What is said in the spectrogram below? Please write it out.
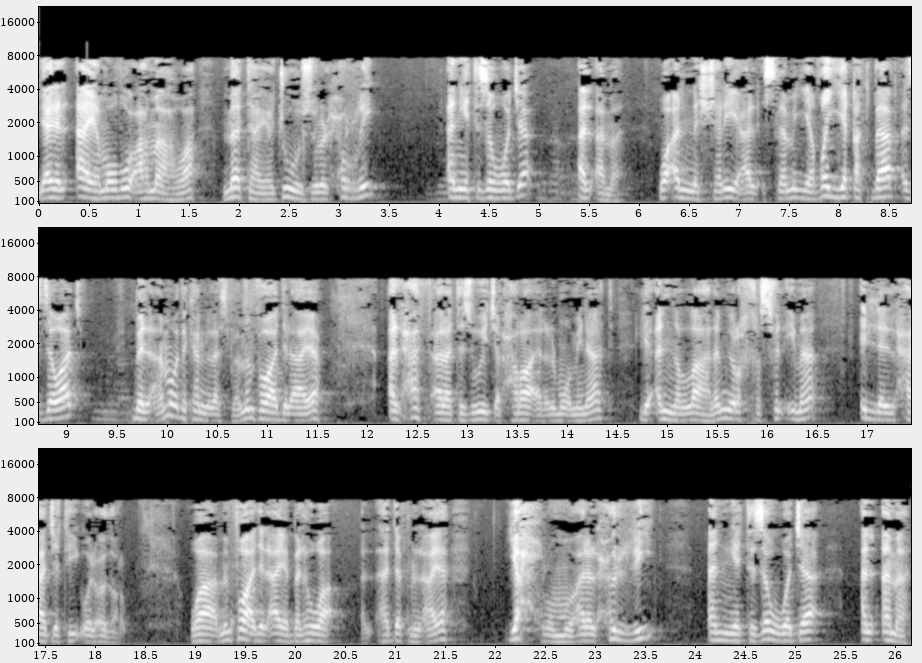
يعني الآية موضوعها ما هو؟ متى يجوز للحر أن يتزوج الأمة؟ وأن الشريعة الإسلامية ضيقت باب الزواج بالأمة وذكرنا الأسباب. من فوائد الآية؟ الحث على تزويج الحرائر المؤمنات لأن الله لم يرخص في الإماء إلا للحاجة والعذر. ومن فوائد الآية بل هو الهدف من الآية يحرم على الحر أن يتزوج الأمة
